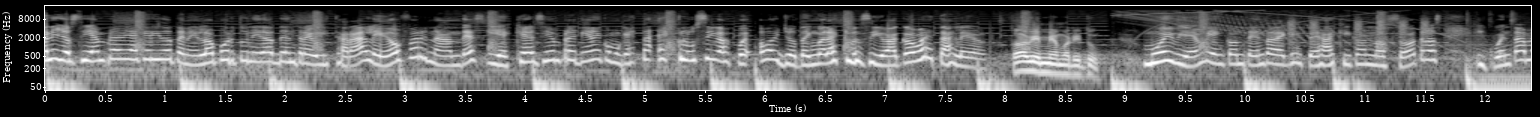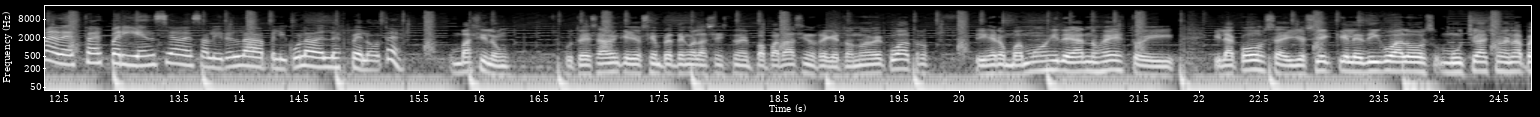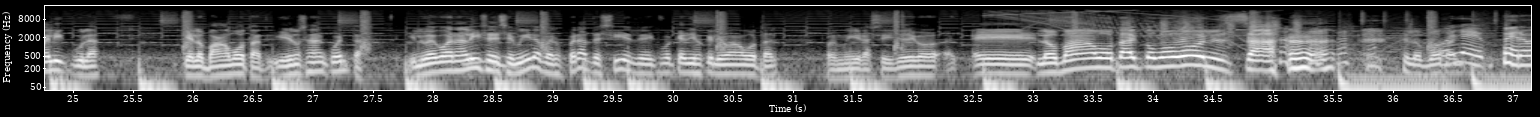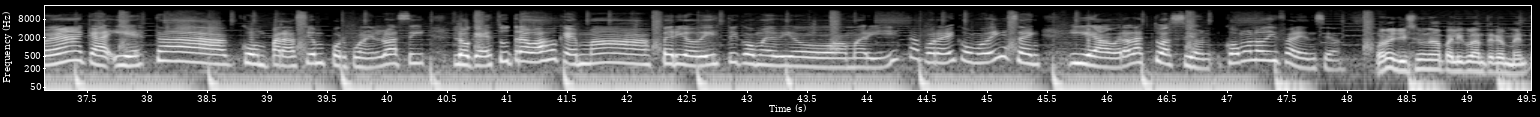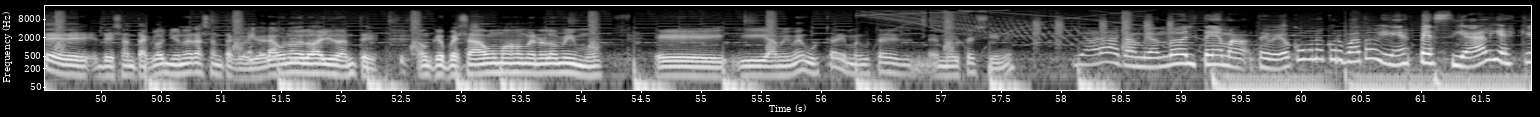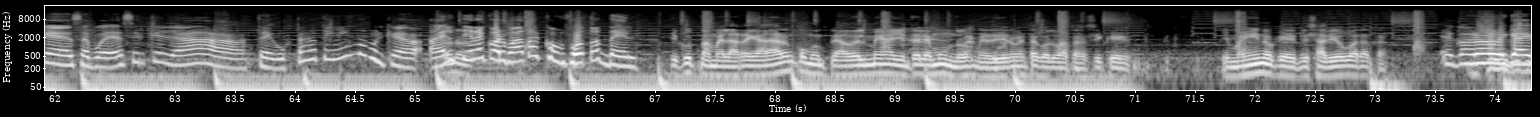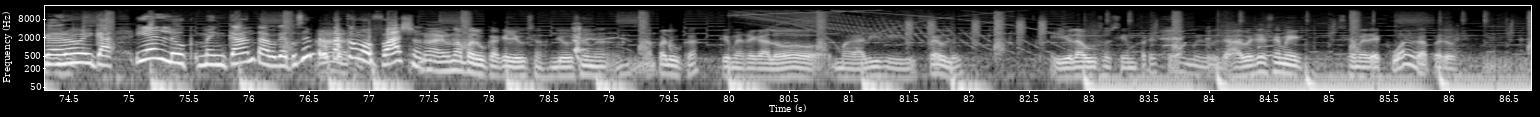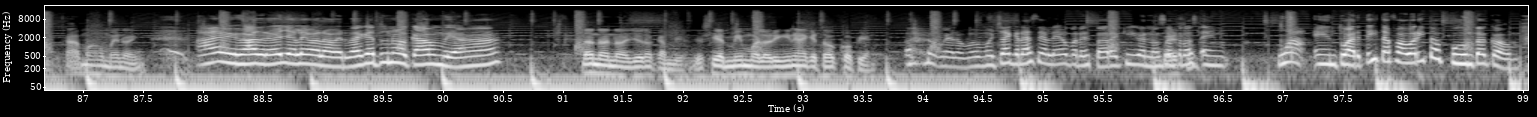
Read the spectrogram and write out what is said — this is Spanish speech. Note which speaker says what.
Speaker 1: Bueno, yo siempre había querido tener la oportunidad de entrevistar a Leo Fernández y es que él siempre tiene como que estas exclusivas. Pues hoy yo tengo la exclusiva. ¿Cómo estás, Leo?
Speaker 2: Todo bien, mi amor, ¿y tú?
Speaker 1: Muy bien, bien contenta de que estés aquí con nosotros. Y cuéntame de esta experiencia de salir en la película del despelote.
Speaker 2: Un vacilón. Ustedes saben que yo siempre tengo la sesión del paparazzi en Reggaeton 94. Dijeron, vamos a idearnos esto y, y la cosa. Y yo soy el que le digo a los muchachos en la película que los van a votar. Y ellos no se dan cuenta. Y luego analiza y dice, mira, pero espérate, sí, fue que dijo que le iban a votar. Pues mira, sí, yo digo, eh, los van a votar como bolsa. los votan.
Speaker 1: Oye, pero ven acá, y esta comparación, por ponerlo así, lo que es tu trabajo, que es más periodístico, medio amarillista, por ahí, como dicen, y ahora la actuación, ¿cómo lo diferencia?
Speaker 2: Bueno, yo hice una película anteriormente de, de Santa Claus, yo no era Santa Claus, yo era uno de los ayudantes, aunque pesábamos más o menos lo mismo. Eh, y a mí me gusta, y me gusta el, me gusta el cine.
Speaker 1: Y ahora cambiando el tema, te veo con una corbata bien especial y es que se puede decir que ya te gustas a ti mismo porque a él
Speaker 2: Bueno.
Speaker 1: tiene corbatas con fotos de él.
Speaker 2: Disculpa, me la regalaron como empleado del mes allí en Telemundo, me dieron esta corbata, así que imagino que le salió barata.
Speaker 1: Económica, económica. Y el look me encanta porque tú siempre
Speaker 2: Ah,
Speaker 1: estás como fashion.
Speaker 2: No, es una peluca que yo uso. Yo uso una, una peluca que me regaló Magali y Feble. Y yo la uso siempre. A veces se me, se me descuadra, pero está más o menos ahí.
Speaker 1: Ay, mi madre, oye, Leo, la verdad es que tú no cambias, ¿ah?
Speaker 2: No, no, no, yo no cambio. Yo soy el mismo, el original que todos copian.
Speaker 1: bueno, pues muchas gracias, Leo, por estar aquí con nosotros en, en tuartistafavorito.com.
